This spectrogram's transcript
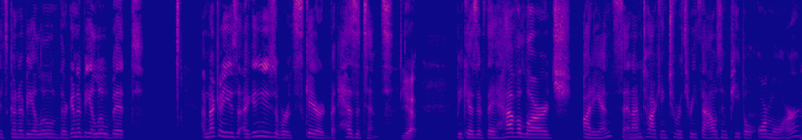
it's going to be a little. They're going to be a little bit. I'm not going to use. I'm going to use the word scared, but hesitant Yeah. because if they have a large audience, and I'm talking two or three thousand people or more,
